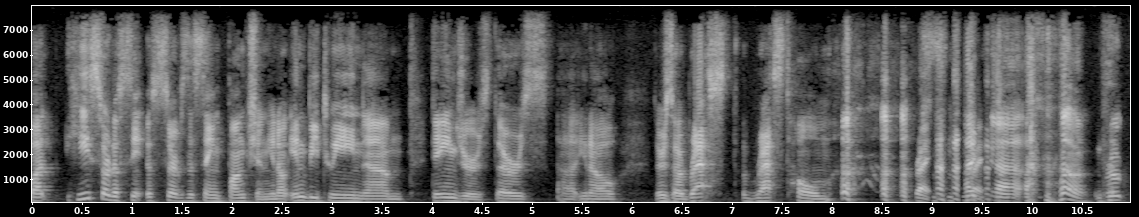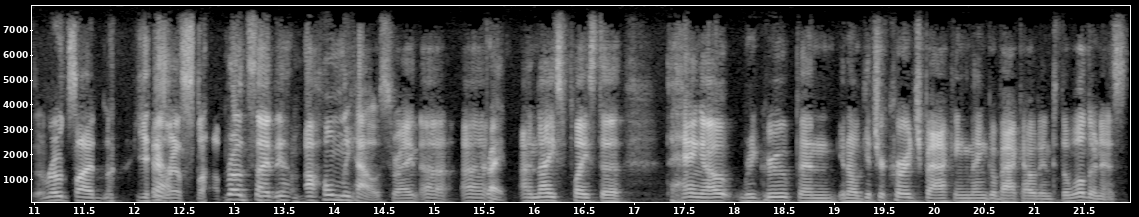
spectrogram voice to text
but he sort of se- serves the same function. You know, in between um, dangers, there's uh, you know there's a rest rest home. right. right. Uh, Road, roadside yeah, yeah, rest stop. Roadside a homely house, right? Uh, uh, right. A nice place to to hang out, regroup, and you know get your courage back, and then go back out into the wilderness.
